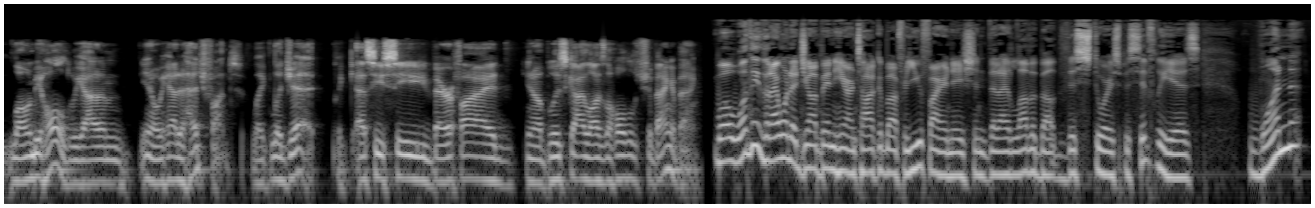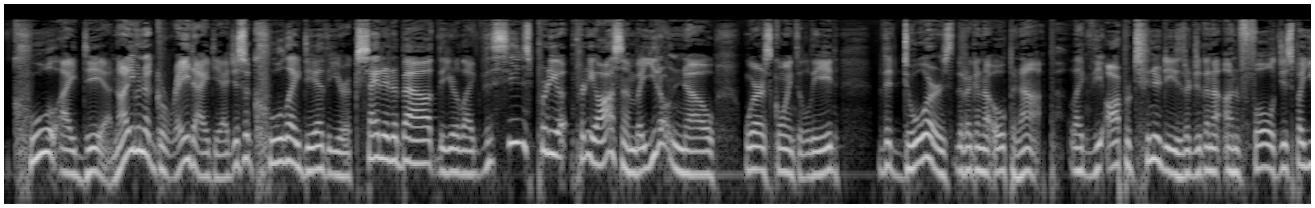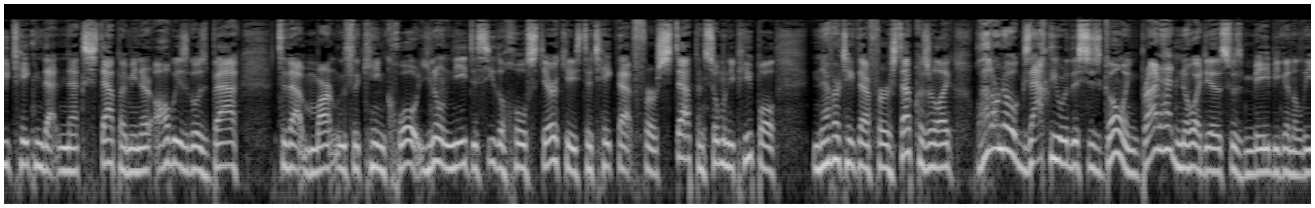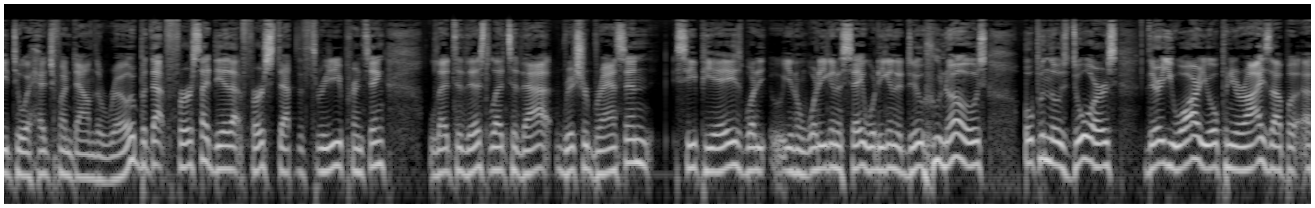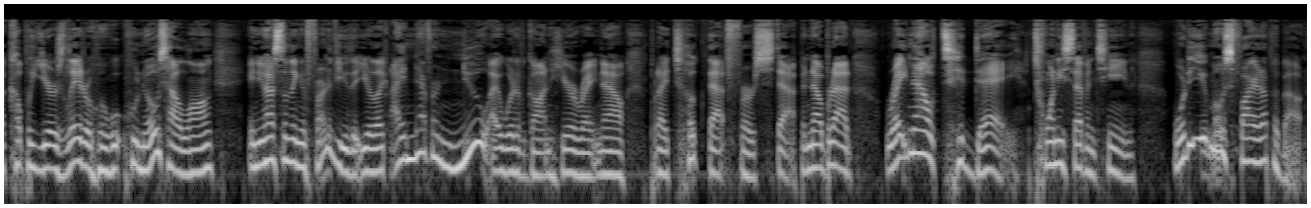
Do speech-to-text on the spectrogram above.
lo and behold, we got him. You know, we had a hedge fund, like legit, like SEC verified. You know, blue sky laws, the whole shebang bang. Well, one thing that I want to jump in here and talk about for you, Fire Nation, that I love about this story specifically is one cool idea, not even a great idea, just a cool idea that you're excited about, that you're like, this seems pretty pretty awesome, but you don't know where it's going to lead the doors that are going to open up, like the opportunities that are just going to unfold just by you taking that next step. I mean, it always goes back to that Martin Luther King quote. You don't need to see the whole staircase to take that first step. And so many people never take that first step because they're like, well, I don't know exactly where this is going. Brad had no idea this was maybe going to lead to a hedge fund down the road, but that first idea, that first step, the 3D printing led to this, led to that. Richard Branson, CPAs. What you know? What are you going to say? What are you going to do? Who knows? Open those doors. There you are. You open your eyes up a, a couple years later. Who, who knows how long? And you have something in front of you that you're like, I never knew I would have gone here right now, but I took that first step. And now, Brad, right now, today, 2017, what are you most fired up about?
